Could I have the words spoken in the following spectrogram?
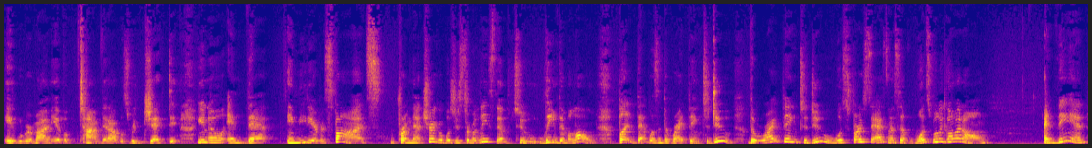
it would remind me of a time that I was rejected, you know, and that immediate response from that trigger was just to release them, to leave them alone. But that wasn't the right thing to do. The right thing to do was first to ask myself, what's really going on? And then,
